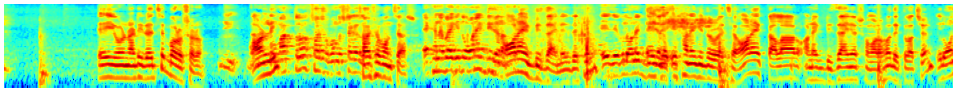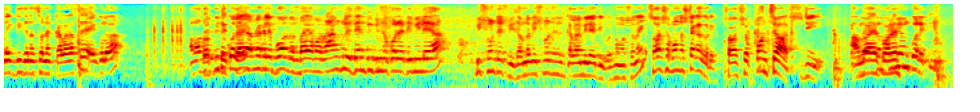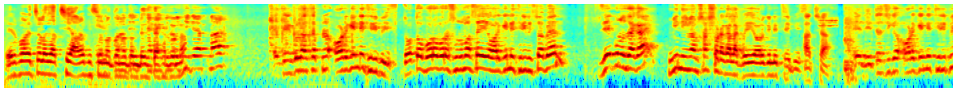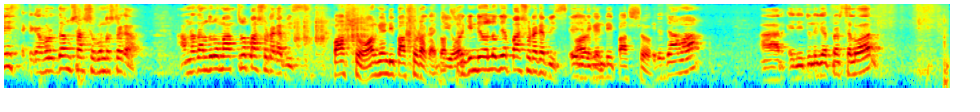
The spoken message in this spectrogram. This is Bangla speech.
এই ওড়নাটি রয়েছে বড় সড়ো। জি। Only? মাত্র ছয়শো পঞ্চাশ টাকা। করে। ছয়শো পঞ্চাশ। এখানে ভাই কিন্তু অনেক ডিজাইন আছে। অনেক ডিজাইন এই দেখুন। এই যেগুলো অনেক ডিজাইন আছে। এখানে কিন্তু রয়েছে অনেক কালার অনেক ডিজাইনের সমারোহ দেখতে পাচ্ছেন? এগুলো অনেক ডিজাইন আছে অনেক কালার আছে। এগুলা আমাদের ভিডিও কলে আমরা খালি বলবেন ভাই আমার রাংগুলি দেন বিভিন্ন কোয়ালিটি মিলে বিশ পঞ্চাশ পিস আমরা বিশ পঞ্চাশ পিস কালার মিলিয়ে দিব সমস্যা নাই। ছয়শো পঞ্চাশ টাকা করে। ছয়শো পঞ্চাশ? জি। আমরা এরপরে- কোয়ালিটি এরপরে চলে যাচ্ছি আরও কিছু নতুন নতুন ড্রেস দেখার জন্য। আপনার যে এগুলো আছে আপনার অর্গেন্ডি থ্রি পিস যত বড় বড় শোরুম আছে এই অর্গেন্ডি থ্রি পিস পাবেন। যে কোনো জায়গায় মিনিমাম সাতশো টাকা লাগবে এই অর্গেন্ডি থ্রি পিস আচ্ছা। এই যে এটা হচ্ছে অর্গেন্ডি থ্রি পিস একটা কাপড়ের দাম সাতশো পঞ্চাশ টাকা। আমরা দাম ধরো মাত্র পাঁচশো টাকা পিস পাঁচশো অর্গেন্ডি পাঁচশো টাকায় অর্গেন্ডি হলো গিয়ে পাঁচশো টাকা পিস অর্গেন্ডি পাঁচশো। এটা জামা আর এই যে এটা হলো গিয়ে আপনার সালোয়ার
